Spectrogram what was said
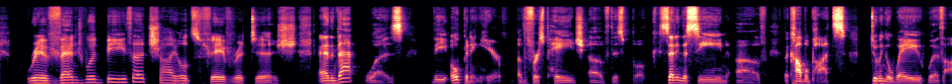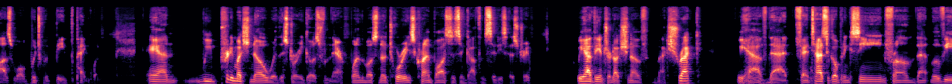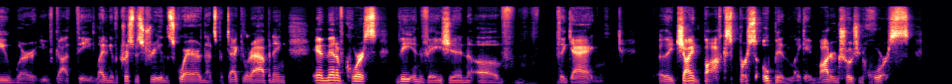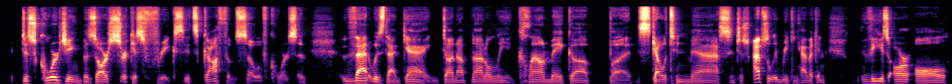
Revenge would be the child's favorite dish. And that was the opening here of the first page of this book, setting the scene of the Cobblepots doing away with Oswald, which would be the penguin. And we pretty much know where the story goes from there. One of the most notorious crime bosses in Gotham City's history. We have the introduction of Max Shreck, we have that fantastic opening scene from that movie where you've got the lighting of the Christmas tree in the square and that spectacular happening. And then, of course, the invasion of the gang. Uh, the giant box bursts open like a modern Trojan horse, disgorging bizarre circus freaks. It's Gotham, so of course. And that was that gang done up not only in clown makeup, but skeleton masks and just absolutely wreaking havoc. And these are all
